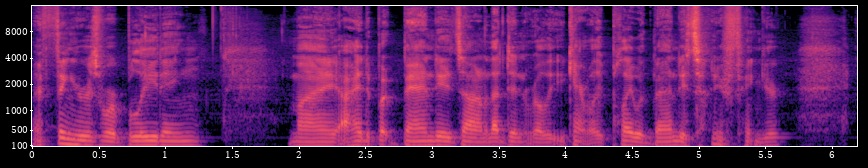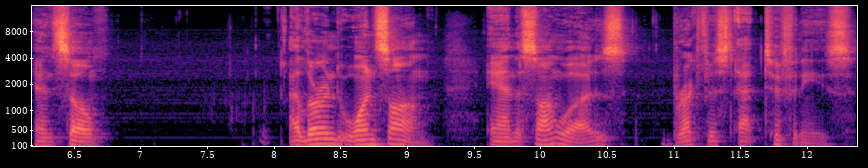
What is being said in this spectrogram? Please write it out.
My fingers were bleeding. My I had to put band-aids on, and that didn't really, you can't really play with band-aids on your finger. And so I learned one song, and the song was Breakfast at Tiffany's.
